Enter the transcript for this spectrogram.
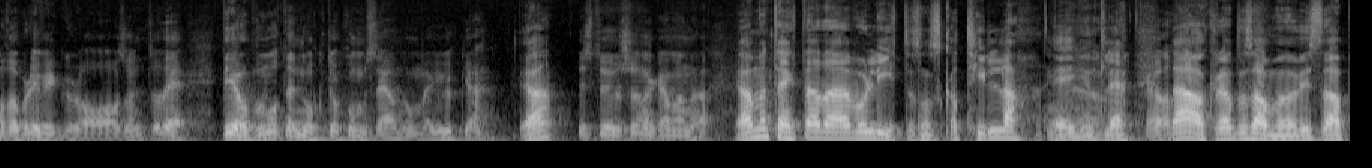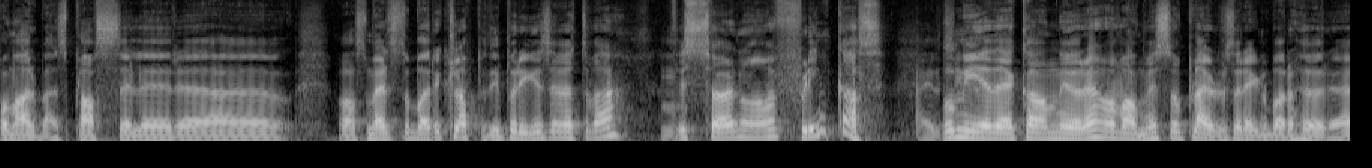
og da blir vi glad. og sånt. Og det, det er jo på en måte nok til å komme seg gjennom ei uke. Ja. Hvis du skjønner hva jeg mener. Ja, men tenk deg det er hvor lite som skal til, da, egentlig. Ja. Det er akkurat det samme hvis du er på en arbeidsplass eller uh, hva som helst. Så bare klappe de på ryggen så vet du hva. Fy søren, han var flink, ass. Hvor mye det kan gjøre. Og vanligvis så pleier du så regel bare å høre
